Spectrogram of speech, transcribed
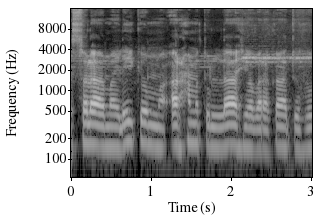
আসসালামু আলাইকুম আরহামতুল্লাহি বারাকাতুহু।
